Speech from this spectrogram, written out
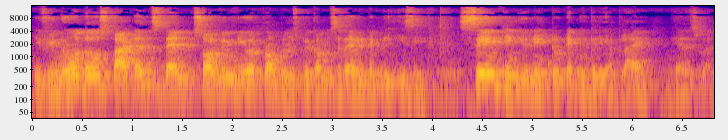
if you know those patterns, then solving newer problems becomes relatively easy. Same thing you need to technically apply here as well.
